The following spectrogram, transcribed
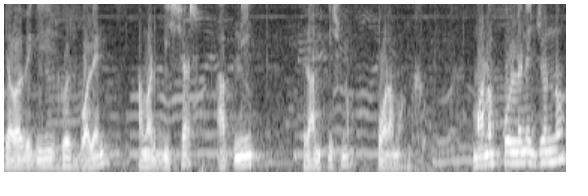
জবাবে গিরিশ ঘোষ বলেন, আমার বিশ্বাস আপনি রামকৃষ্ণ পরামাংস। মানব কল্যাণের জন্য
